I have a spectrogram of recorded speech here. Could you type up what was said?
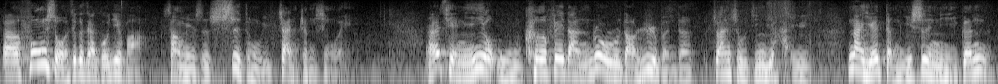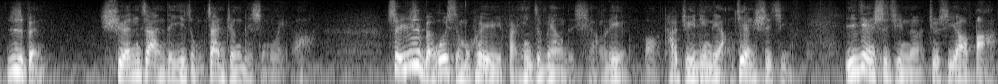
呃，封锁这个在国际法上面是视同于战争行为，而且你有五颗飞弹落入到日本的专属经济海域，那也等于是你跟日本宣战的一种战争的行为啊。所以日本为什么会反应这么样的强烈啊？他决定两件事情，一件事情呢，就是要把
